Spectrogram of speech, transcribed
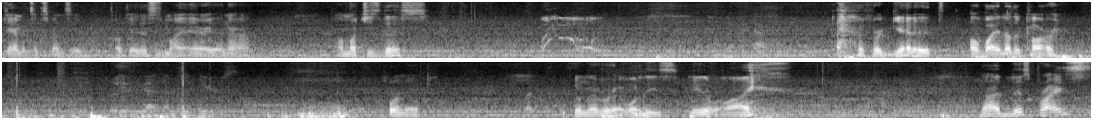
Damn, it's expensive. Okay, this is my area now. How much is this? Forget it. I'll buy another car. What even got that many years? Poor Nick. You'll never have one of these. Neither will I. Not at this price.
